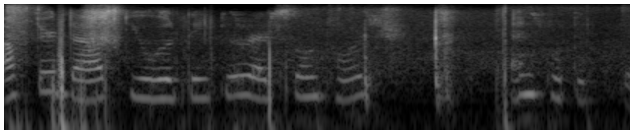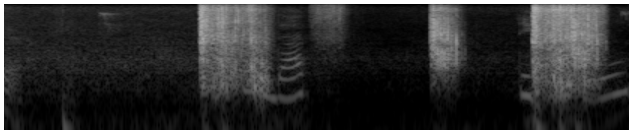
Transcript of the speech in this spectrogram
After that, you will take your redstone torch and put it there. After that, take your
